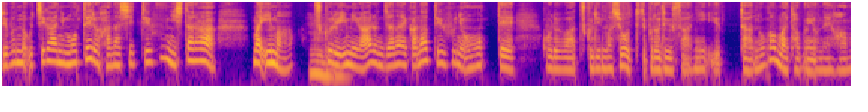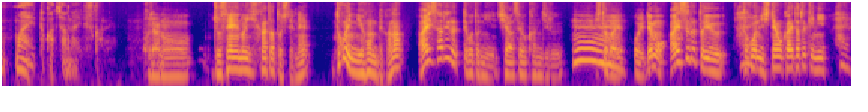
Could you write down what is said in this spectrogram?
自分の内側に持てる話っていうふうにしたら、まあ今作る意味があるんじゃないかなっていうふうに思って、これは作りましょうって言ってプロデューサーに言ったのが、まあ多分4年半前とかじゃないですかね。これあの女性の生き方としてね特に日本でかな愛されるってことに幸せを感じるうん人が多い、でも愛するというところに視点を変えた時にはい。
